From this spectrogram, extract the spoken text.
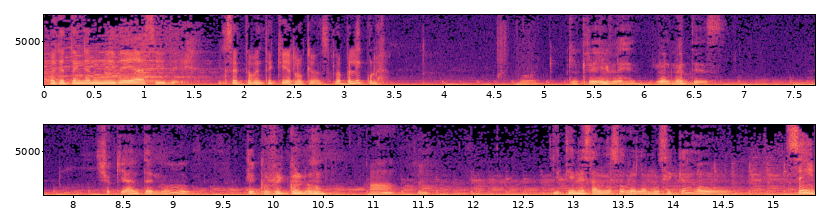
para que tengan una idea así de exactamente qué es lo que va a ser la película. Oh, qué increíble, ¿eh? realmente es choqueante, ¿no? Qué currículum. Ah, sí. ¿Y tienes algo sobre la música o Sí,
